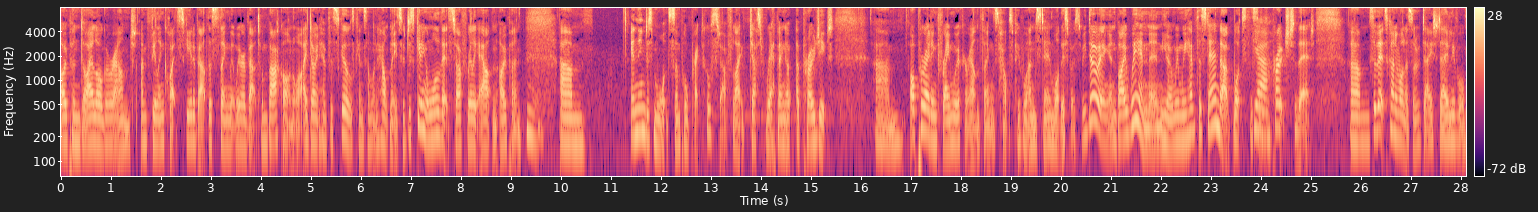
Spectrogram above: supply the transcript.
open dialogue around I'm feeling quite scared about this thing that we're about to embark on, or I don't have the skills, can someone help me? So just getting all of that stuff really out and open. Um, and then just more simple practical stuff like just wrapping a, a project um, operating framework around things helps people understand what they're supposed to be doing and by when and you know when we have the stand up what's the sort of approach to that um, so that's kind of on a sort of day to day level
